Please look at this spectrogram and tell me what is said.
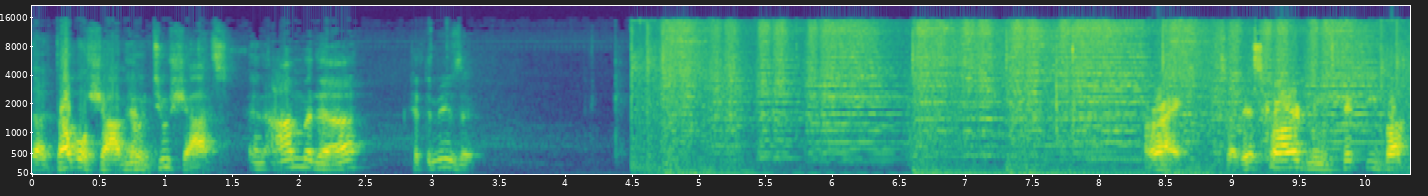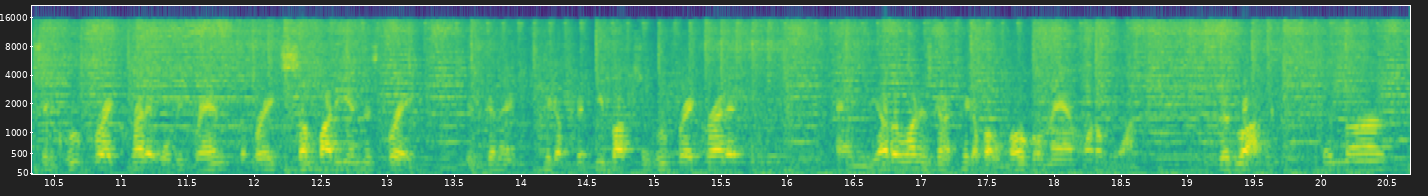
a double shot. I'm doing two shots. And I'm gonna hit the music. All right. So this card means 50 bucks in group break credit will be ran to the break. Somebody in this break is going to pick up 50 bucks in group break credit, and the other one is going to pick up a logo man one of one. Good luck. Good luck.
